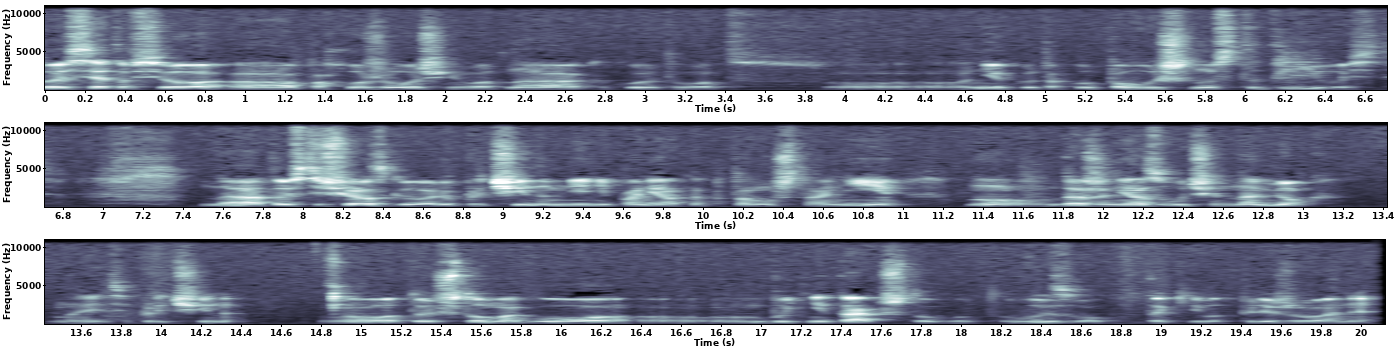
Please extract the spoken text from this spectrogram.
То есть, это все э, похоже очень вот на какую-то вот э, некую такую повышенную стыдливость. Да, то есть еще раз говорю, причины мне непонятны, потому что они, ну, даже не озвучен намек на эти причины. Вот, то есть, что могло э, быть не так, что вот вызвал такие вот переживания.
